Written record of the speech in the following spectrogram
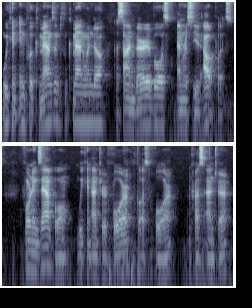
We can input commands into the command window, assign variables, and receive outputs. For an example, we can enter 4 plus 4 and press enter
